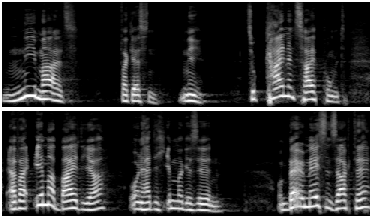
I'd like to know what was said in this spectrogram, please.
niemals vergessen, nie, zu keinem Zeitpunkt. Er war immer bei dir und er hat dich immer gesehen. Und Barry Mason sagte,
